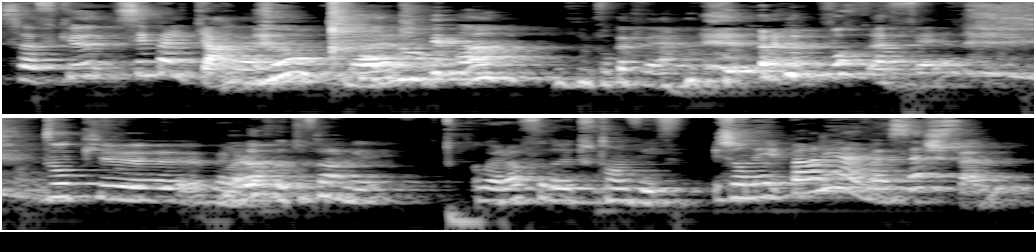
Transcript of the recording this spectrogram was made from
Sauf que c'est pas le cas. Bah non, bah non, hein Pourquoi faire Pourquoi faire Donc, euh, Ou alors faut tout enlever. Ou alors, faudrait tout enlever. J'en ai parlé à ma sage-femme.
